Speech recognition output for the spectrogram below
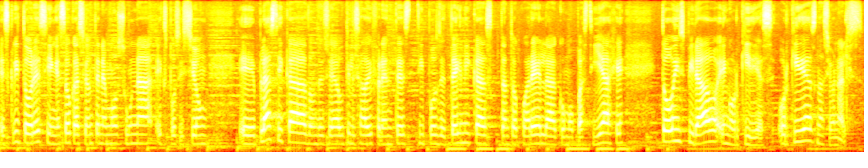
escritores, y en esta ocasión tenemos una exposición eh, plástica donde se ha utilizado diferentes tipos de técnicas, tanto acuarela como pastillaje, todo inspirado en orquídeas, orquídeas nacionales.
